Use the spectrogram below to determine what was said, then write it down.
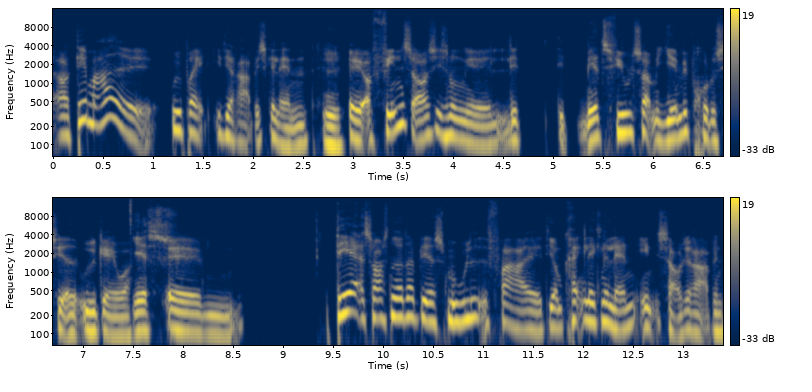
og det er meget øh, udbredt i de arabiske lande, Mm. øh, og findes også i sådan nogle øh, lidt, lidt mere tvivlsomme hjemmeproducerede udgaver. Yes. Øhm, det er altså også noget, der bliver smuglet fra øh, de omkringliggende lande ind i Saudi-Arabien.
